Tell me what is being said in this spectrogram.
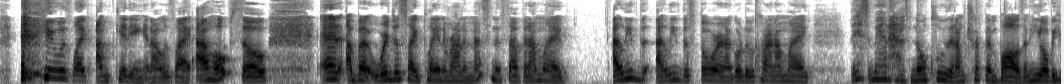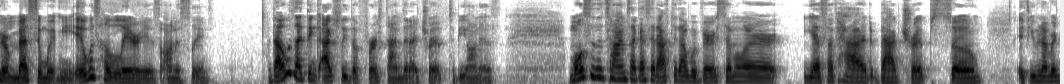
And he was like, "I'm kidding," and I was like, "I hope so," and uh, but we're just like playing around and messing and stuff, and I'm like, I leave the I leave the store and I go to the car and I'm like, this man has no clue that I'm tripping balls, and he over here messing with me. It was hilarious, honestly. That was, I think, actually the first time that I tripped, to be honest. Most of the times, like I said, after that were very similar yes, I've had bad trips. So if you've never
